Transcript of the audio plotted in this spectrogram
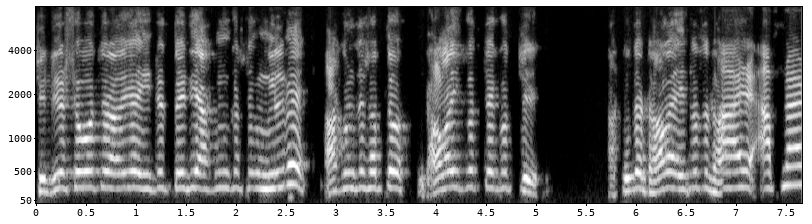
সে দেড়শো বছর আগেকার ইটের তৈরি এখনকার সঙ্গে মিলবে? এখন তো সব তো ঢালাই করতে করছে এখন তো ঢালাই এটা তো আর আপনার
